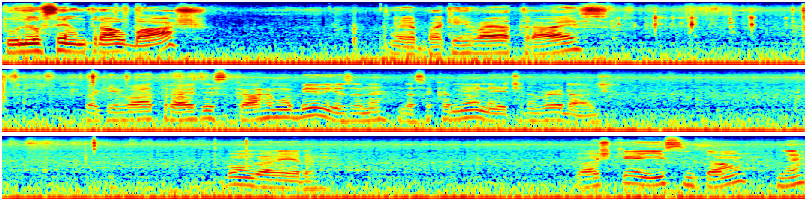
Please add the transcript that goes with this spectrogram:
Túnel central baixo. É, para quem vai atrás, para quem vai atrás desse carro é uma beleza, né? Dessa caminhonete, na verdade. Bom, galera, eu acho que é isso então, né?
